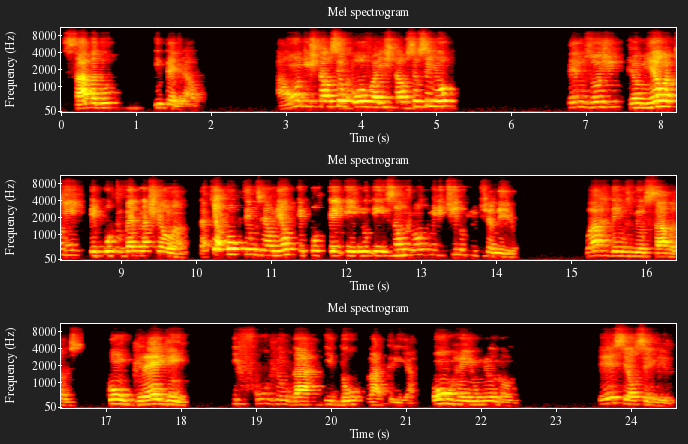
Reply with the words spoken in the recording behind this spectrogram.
Sábado integral. Aonde está o seu povo, aí está o seu Senhor. Temos hoje reunião aqui em Porto Velho, na Xeolã. Daqui a pouco temos reunião em, em, em, São João do Meriti, no Rio de Janeiro. Guardem os meus sábados, congreguem e fujam da idolatria honrem o meu nome. Esse é o segredo.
